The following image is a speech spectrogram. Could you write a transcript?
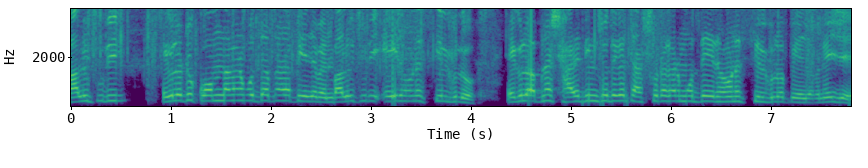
বালুচুরি, এগুলো একটু কম দামের মধ্যে আপনারা পেয়ে যাবেন। বালুচুরি এই ধরনের সিল্কগুলো এগুলো আপনার সাড়ে তিনশো থেকে চারশো টাকার মধ্যে এই ধরনের সিলগুলো পেয়ে যাবেন। এই যে,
